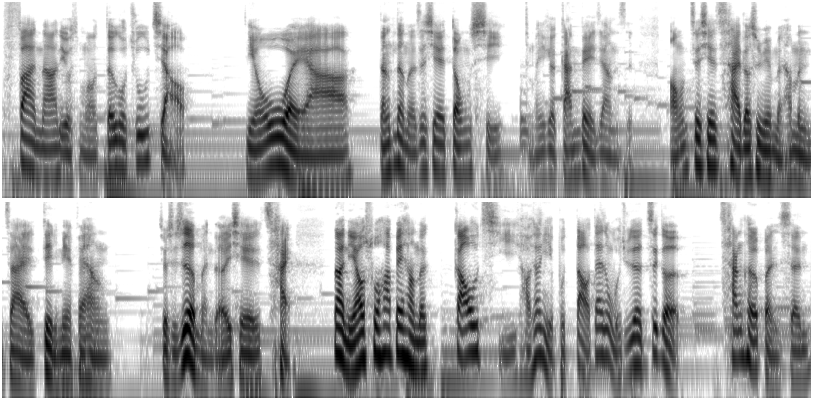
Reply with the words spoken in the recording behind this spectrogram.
饭啊，有什么德国猪脚、牛尾啊等等的这些东西，什么一个干贝这样子，好像这些菜都是原本他们在店里面非常就是热门的一些菜。那你要说它非常的高级，好像也不到，但是我觉得这个餐盒本身。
